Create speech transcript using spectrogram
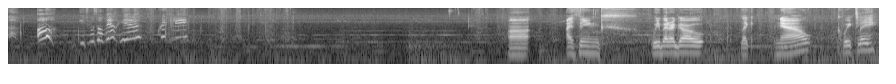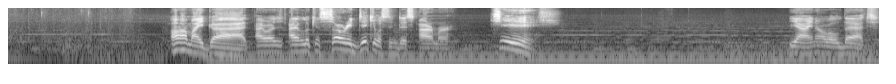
Oh, it was over here. Quickly. Uh, I think we better go, like, now, quickly. Oh my god, I was, I'm looking so ridiculous in this armor. Sheesh. Yeah, I know all that.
